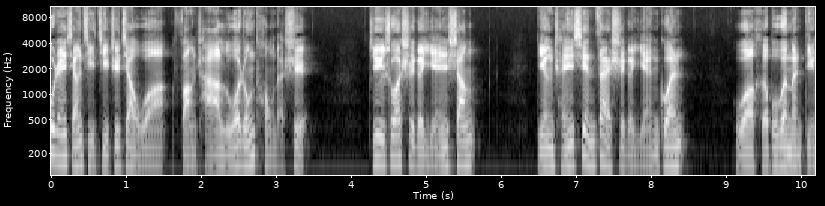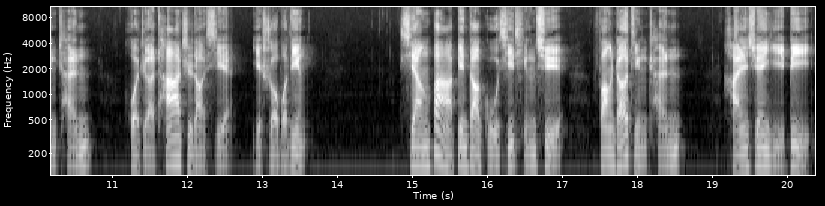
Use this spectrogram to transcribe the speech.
忽然想起季之叫我访查罗荣统的事，据说是个盐商。鼎臣现在是个盐官，我何不问问鼎臣，或者他知道些也说不定。想罢，便到古奇亭去访着鼎臣，寒暄已毕，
